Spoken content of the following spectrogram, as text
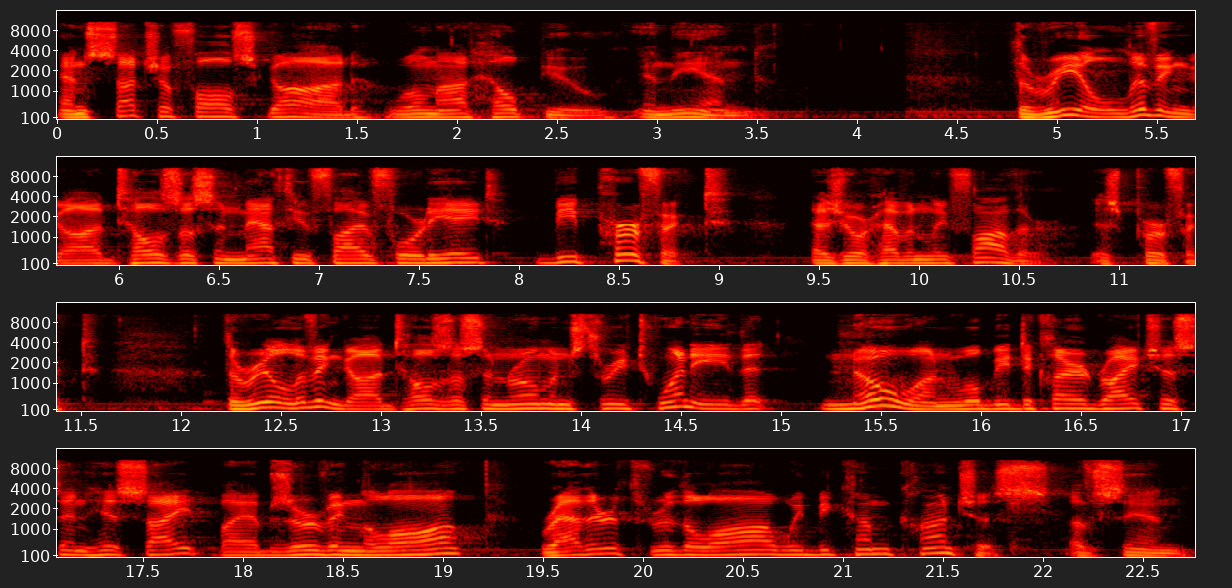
And such a false God will not help you in the end. The real living God tells us in Matthew 5:48, "Be perfect as your heavenly Father is perfect." The real living God tells us in Romans 3:20 that no one will be declared righteous in his sight by observing the law. Rather, through the law, we become conscious of sin.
